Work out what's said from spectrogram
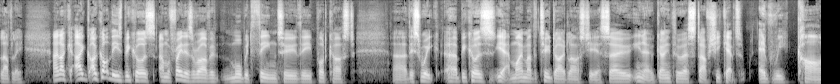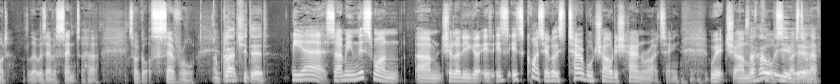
lovely. And I, I, I got these because I'm afraid there's a rather morbid theme to the podcast. Uh, this week, uh, because yeah, my mother too died last year. So you know, going through her stuff, she kept every card that was ever sent to her. So I got several. I'm glad she did. Yes, I mean this one, um, Chilla Liga, is it's, it's quite serious. I've got this terrible childish handwriting, which um, So of how old course are you I still have.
